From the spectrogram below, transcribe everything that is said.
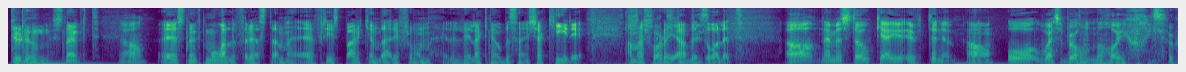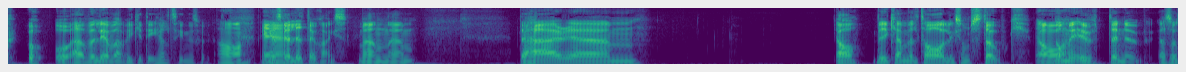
Dudung, snyggt. Ja, Eh, snyggt mål förresten, eh, frisparken därifrån, eller lilla knubbisen Shakiri. Annars var det jävligt dåligt. ja nej men Stoke är ju ute nu. Ja, Och West Brom har ju chans att, att, att överleva, vilket är helt sinnessjukt. ja. Det är ganska eh, liten chans, men ehm, det här... ja, vi kan väl ta liksom Stoke. Ja. De är ute nu. Alltså,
